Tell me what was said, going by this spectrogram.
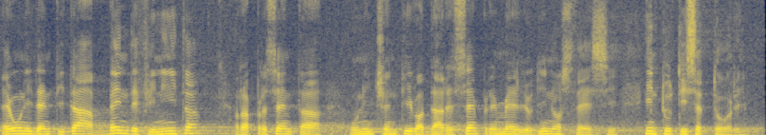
e un'identità ben definita rappresenta un incentivo a dare sempre il meglio di noi stessi in tutti i settori.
